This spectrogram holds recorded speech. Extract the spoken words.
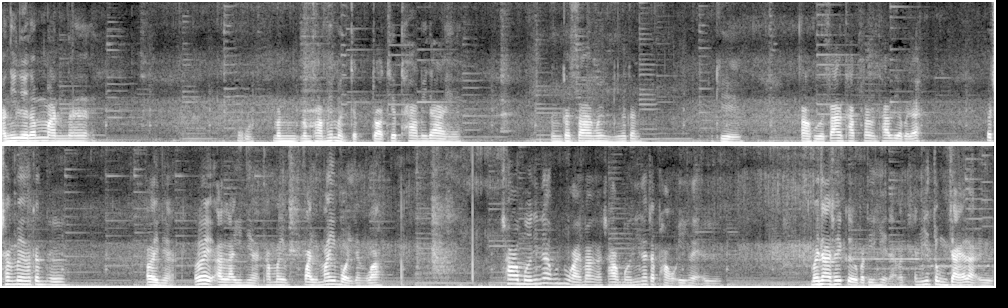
อันนี้เรือน้ำมันนะฮะโอ้มันมันทำให้เหมือนจะจอดเทียบท่าไม่ได้ฮะ มันก็สร้างไว้อย่างนี้แล้วกัน โอเคเอาหัวสร้างทับท่าท่าเรือไปแล้วก็ช่างแม่แล้วกันเอออะไรเนี่ย เอ้ยอะไรเนี่ยทำไมไฟไหม้บ่อยจังวะชาวเมืองนี่น่าวุ่นวายมากอะชาวเมืองนี่น่าจะเผาเองแหละเออไม่น่าใช่เกิดอุบัติเหตุอะอันนี้จงใจแล้วล่ะเออ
